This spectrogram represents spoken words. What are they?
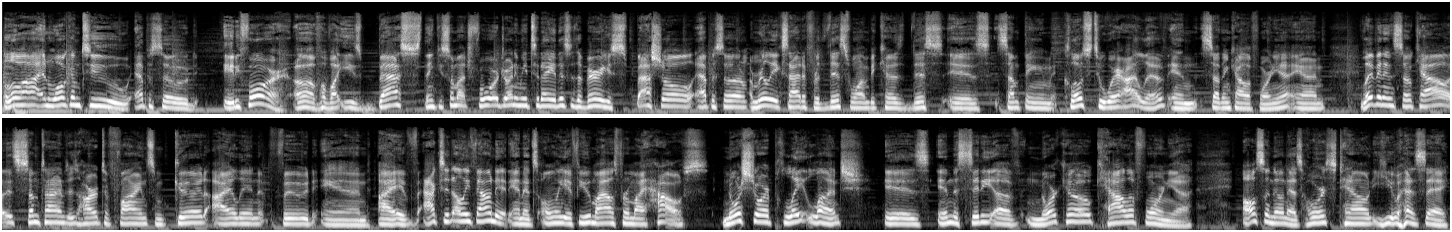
Aloha and welcome to episode 84 of Hawaii's Best. Thank you so much for joining me today. This is a very special episode. I'm really excited for this one because this is something close to where I live in Southern California and living in SoCal, it's sometimes it's hard to find some good island food and I've accidentally found it and it's only a few miles from my house. North Shore Plate Lunch is in the city of Norco, California, also known as Horsetown, USA.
